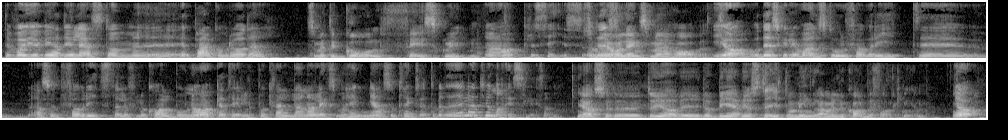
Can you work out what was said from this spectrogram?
Det var ju, vi hade ju läst om eh, ett parkområde. Som heter Gall Face Green. Ja, precis. Som det, låg längs med havet. Ja, och det skulle ju vara en stor favorit, eh, alltså ett favoritställe för lokalborna att åka till på kvällarna liksom och hänga. Så tänkte vi att det lät ju nice liksom. Ja, så då, då, gör vi, då beger vi oss dit och minglar med lokalbefolkningen. Ja,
